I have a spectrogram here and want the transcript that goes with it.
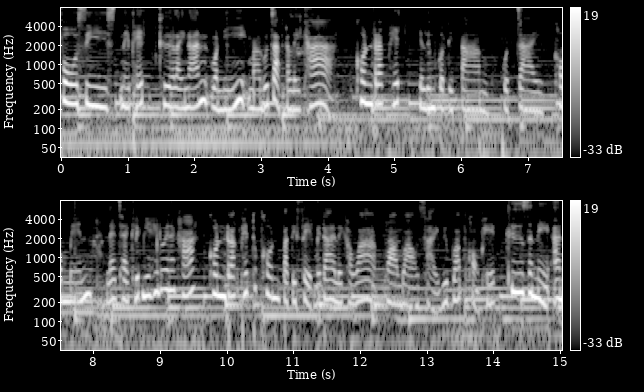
4Cs ในเพชรคืออะไรนั้น วันนี้มารู้จักกันเลยค่ะ คนรักเพชร อย่าลืมกดติดตาม กดใจ คอมเมนต์ และแชร์คลิปนี้ให้ด้วยนะคะ คนรักเพชรทุกคนปฏิเสธไม่ได้เลยค่ะว่า ความวาวใสวิบวับของเพชร คือเสน่ห์อัน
